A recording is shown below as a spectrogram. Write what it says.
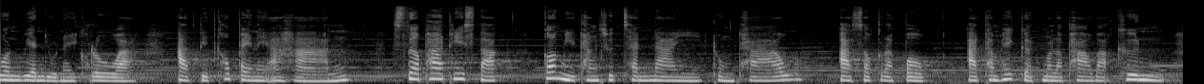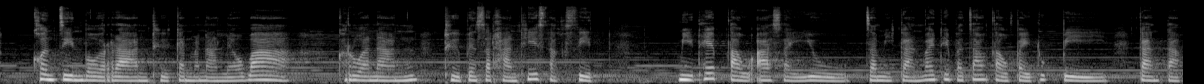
วนเวียนอยู่ในครัว อาจติดเข้าไปในอาหาร เสื้อผ้าที่ซักก็มีทั้งชุดชั้นใน ถุงเท้า อาจสกรปรกอาจทำให้เกิดมลภาวะขึ้น คนจีนโบราณถือกันมานานแล้วว่า ครัวนั้นถือเป็นสถานที่ศักดิ์สิทธิ์ มีเทพเต่าอาศัยอยู่ จะมีการไหว้เทพเจ้าเต่าไฟทุกปี การตาก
